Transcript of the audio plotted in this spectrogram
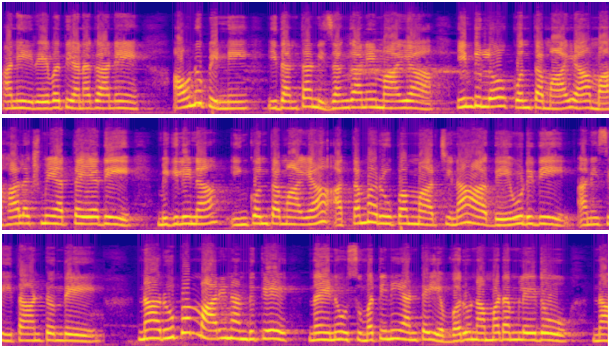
అని రేవతి అనగానే అవును పిన్ని ఇదంతా నిజంగానే మాయ. ఇందులో కొంత మాయ మహాలక్ష్మి అత్తయ్యది. మిగిలిన ఇంకొంత మాయ అత్తమ్మ రూపం మార్చిన ఆ దేవుడిది అని సీత అంటుంది. నా రూపం మారినందుకే నేను సుమతిని అంటే ఎవ్వరూ నమ్మడం లేదు. నా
